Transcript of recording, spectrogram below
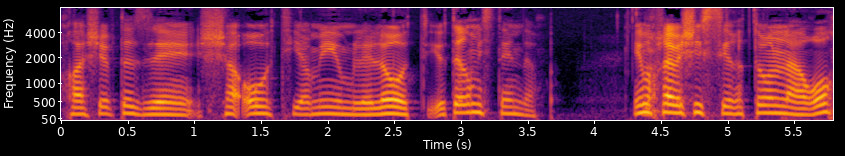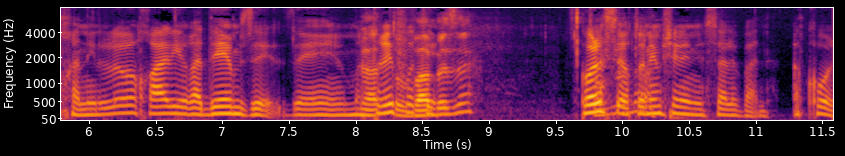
יכולה לשבת על זה שעות, ימים, לילות, יותר מסטנדאפ. אם עכשיו יש לי סרטון לערוך, אני לא יכולה להירדם, זה, זה ואת מטריף טובה אותי. בזה? כל הסרטונים. שלי אני עושה לבד, הכל.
